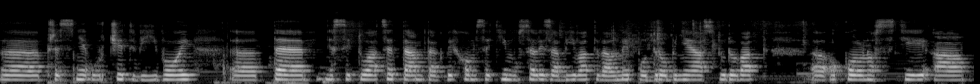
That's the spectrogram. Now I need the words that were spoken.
eh, přesně určit vývoj eh, té situace tam, tak bychom se tím museli zabývat velmi podrobně a studovat okolnosti a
